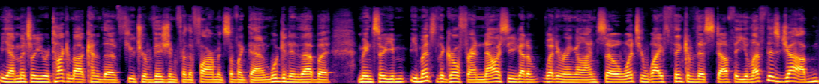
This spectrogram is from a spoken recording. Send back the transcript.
yeah, Mitchell, you were talking about kind of the future vision for the farm and stuff like that, and we'll get into that. But I mean, so you you mentioned the girlfriend. Now I see you got a wedding ring on. So what's your wife think of this stuff that you left this job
